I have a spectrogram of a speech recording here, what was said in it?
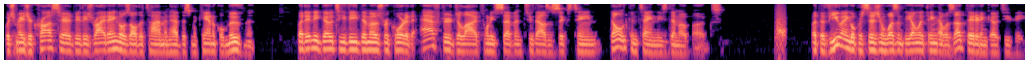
which made your crosshair do these right angles all the time and have this mechanical movement. But any GoTV demos recorded after July 27, 2016 don't contain these demo bugs. But the view angle precision wasn't the only thing that was updated in GoTV.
